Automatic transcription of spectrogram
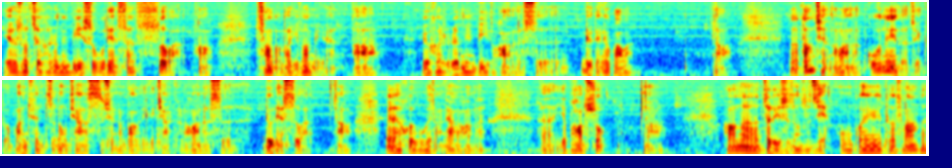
也就是说折合人民币是五点三四万啊，上涨到一万美元啊，约合人民币的话呢是六点六八万啊。那当前的话呢，国内的这个完全自动驾驶宣传包的一个价格的话呢是六点四万啊，未来会不会涨价的话呢，呃也不好说啊。好，那这里是正说之见，我们关于特斯拉的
